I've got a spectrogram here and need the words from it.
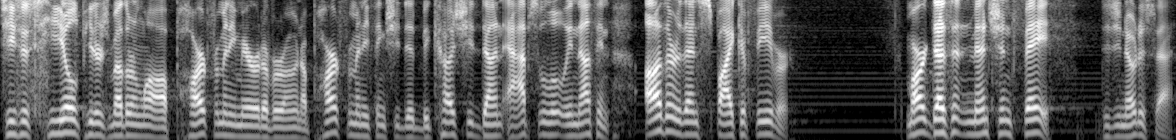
Jesus healed Peter's mother in law apart from any merit of her own, apart from anything she did, because she'd done absolutely nothing other than spike a fever. Mark doesn't mention faith. Did you notice that?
